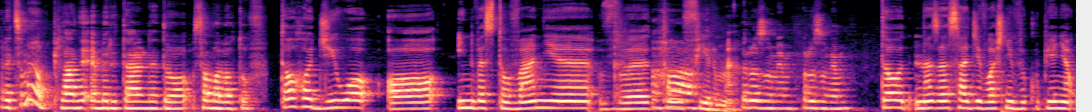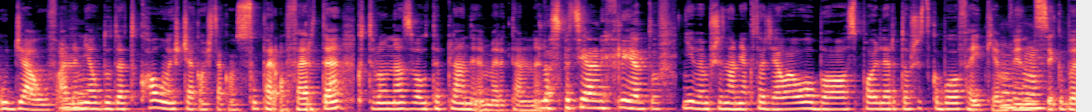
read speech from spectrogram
Ale co mają plany emerytalne do samolotów? To chodziło o inwestowanie w Aha, tą firmę. Rozumiem, rozumiem to na zasadzie właśnie wykupienia udziałów, ale mhm. miał dodatkową jeszcze jakąś taką super ofertę, którą nazwał te plany emerytalne. Dla specjalnych klientów. Nie wiem, przyznam jak to działało, bo spoiler, to wszystko było fejkiem, mhm. więc jakby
